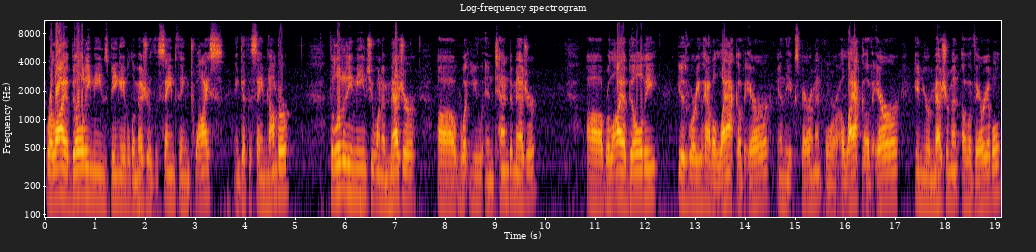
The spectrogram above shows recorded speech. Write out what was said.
Reliability means being able to measure the same thing twice and get the same number. Validity means you want to measure uh, what you intend to measure. Uh, reliability is where you have a lack of error in the experiment or a lack of error in your measurement of a variable.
